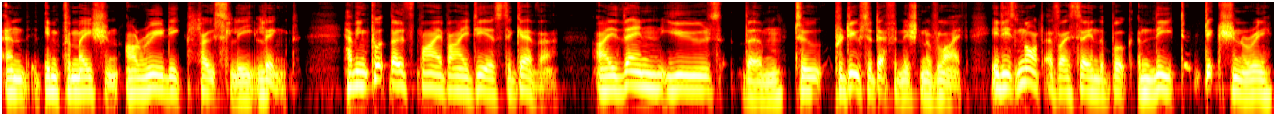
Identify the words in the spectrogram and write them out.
and information are really closely linked. Having put those five ideas together, I then use them to produce a definition of life. It is not, as I say in the book, a neat dictionary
